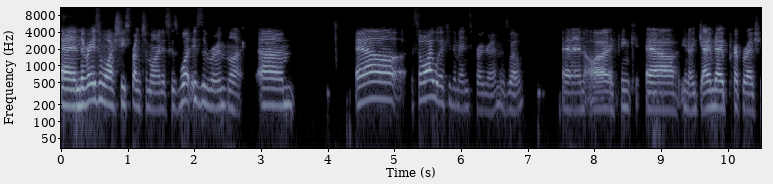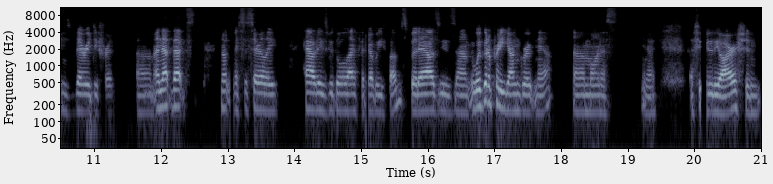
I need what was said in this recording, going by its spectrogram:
and the reason why she sprung to mind is because what is the room like? Um, our so I work in the men's program as well, and I think our you know game day preparation is very different, um, and that that's not necessarily how it is with all AFLW clubs, but ours is um, we've got a pretty young group now, uh, minus you know a few of the Irish and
